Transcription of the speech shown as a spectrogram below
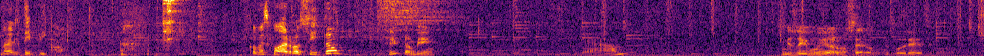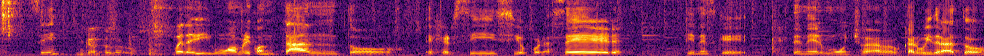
no el típico. ¿Comes con arrocito? Sí, también. Ya. Yo soy muy arrocero, te podría decir. ¿Sí? Me encanta el arroz. Bueno, y un hombre con tanto ejercicio por hacer, tienes que tener mucho carbohidrato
